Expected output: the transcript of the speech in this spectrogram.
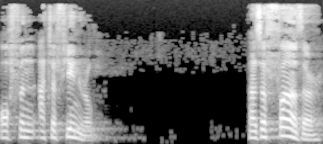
often at a funeral. As a father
